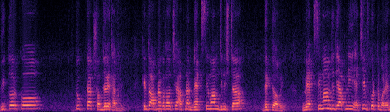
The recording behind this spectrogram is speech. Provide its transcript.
বিতর্ক টুকটাক সব জায়গায় থাকবে। কিন্তু আপনার কথা হচ্ছে আপনার ম্যাক্সিমাম জিনিসটা দেখতে হবে। ম্যাক্সিমাম যদি আপনি অ্যাচিভ করতে পারেন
